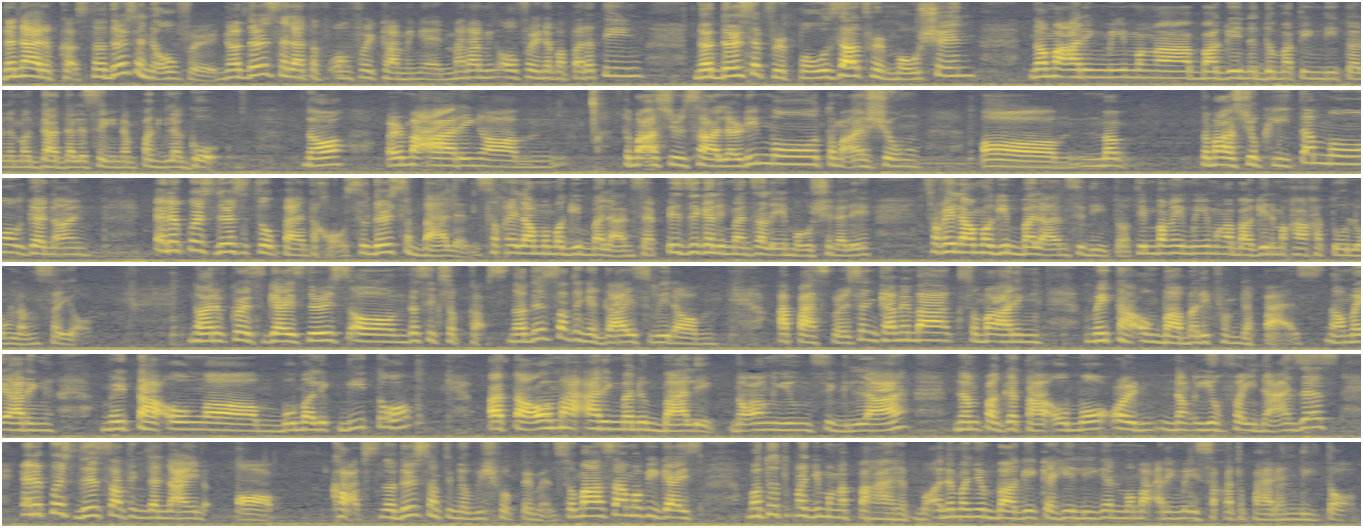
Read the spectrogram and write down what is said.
the Knight of Cups. Now, there's an offer. Now, there's a lot of offer coming in. Maraming offer na paparating. Now, there's a proposal for motion na maaring may mga bagay na dumating dito na magdadala sa ng paglago. No? Or maaring um, tumaas yung salary mo, tumaas yung um, tumaas yung kita mo, ganon. And of course, there's a two pentacles. So, there's a balance. So, kailangan mo maging balance. Physically, mentally, emotionally. So, kailangan maging balance dito. Timbangin mo yung mga bagay na makakatulong lang sa'yo. Now, and of course, guys, there's um, the Six of Cups. Now, there's something, uh, guys, with um, a past person coming back. So, maaring may taong babalik from the past. Now, may aring may taong um, bumalik dito at tao maaaring manumbalik no ang yung sigla ng pagkatao mo or ng iyong finances and of course there's something the nine of cups. Now, there's something na wish fulfillment. So, mga some of you guys, matutupad yung mga pangarap mo. Ano man yung bagay, kahilingan mo, maaring may isa katuparan dito.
